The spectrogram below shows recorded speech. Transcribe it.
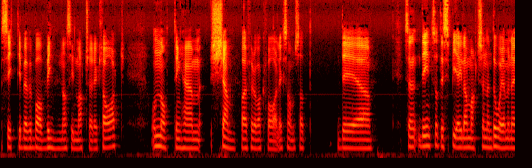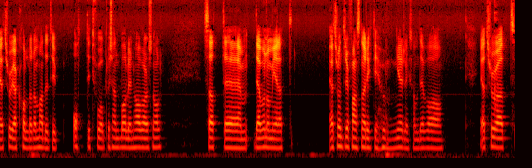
City behöver bara vinna sin match så är det klart. Och Nottingham kämpar för att vara kvar liksom så att det Sen, det är inte så att det speglar matchen ändå. Jag menar, jag tror jag kollade, de hade typ 82% bollinnehav Arsenal. Så att eh, det var nog mer att Jag tror inte det fanns någon riktig hunger liksom. Det var Jag tror att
